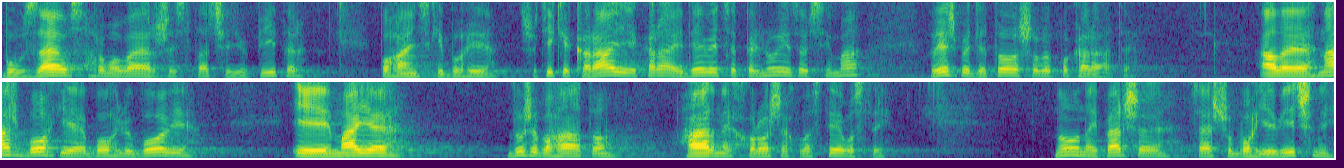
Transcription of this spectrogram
був Зевс, громовержець, та, чи Юпітер, поганські боги, що тільки карає і карає, дивиться, пильнує за всіма лиш би для того, щоб покарати. Але наш Бог є Бог любові і має дуже багато гарних, хороших властивостей. Ну, найперше, це, що Бог є вічний,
